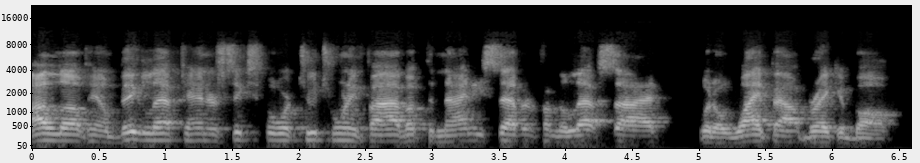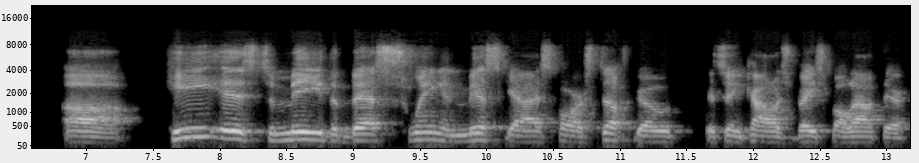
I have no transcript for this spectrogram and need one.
I love him. Big left-hander, 6'4", 225, up to 97 from the left side with a wipeout breaking ball. Uh, he is to me the best swing and miss guy as far as stuff goes. It's in college baseball out there.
